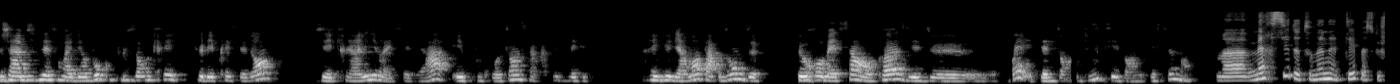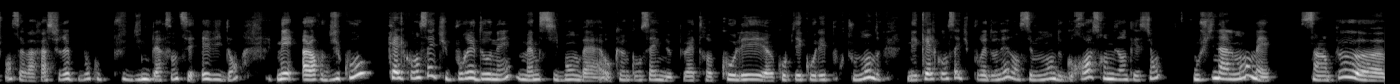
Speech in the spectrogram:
j'ai un business, on va dire, beaucoup plus ancré que les précédents. J'ai écrit un livre, etc. Et pour autant, ça m'arrive régulièrement, pardon, de, de remettre ça en cause et de, ouais, d'être dans le doute et dans les questionnements. Bah, merci de ton honnêteté parce que je pense que ça va rassurer beaucoup plus d'une personne, c'est évident. Mais alors, du coup, quel conseil tu pourrais donner, même si bon, ben, aucun conseil ne peut être collé, euh, copié-collé pour tout le monde, mais quel conseil tu pourrais donner dans ces moments de grosse remise en question où finalement, mais c'est un peu, euh,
